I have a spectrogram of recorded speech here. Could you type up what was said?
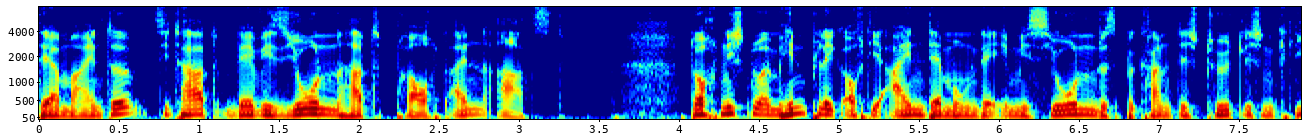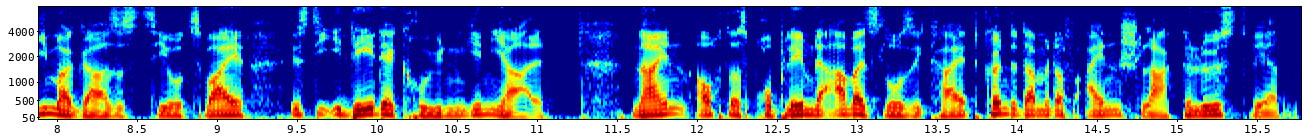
der meinte, Zitat, wer Visionen hat, braucht einen Arzt. Doch nicht nur im Hinblick auf die Eindämmung der Emissionen des bekanntlich tödlichen Klimagases CO2 ist die Idee der Grünen genial. Nein, auch das Problem der Arbeitslosigkeit könnte damit auf einen Schlag gelöst werden.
